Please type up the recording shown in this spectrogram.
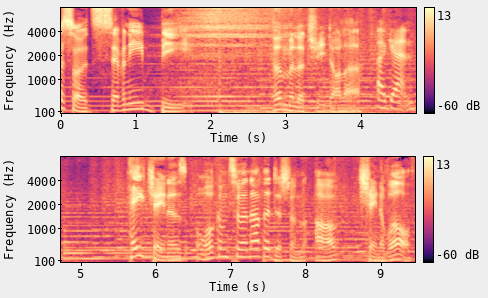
Episode 70B The Military Dollar. Again. Hey, Chainers, welcome to another edition of Chain of Wealth.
